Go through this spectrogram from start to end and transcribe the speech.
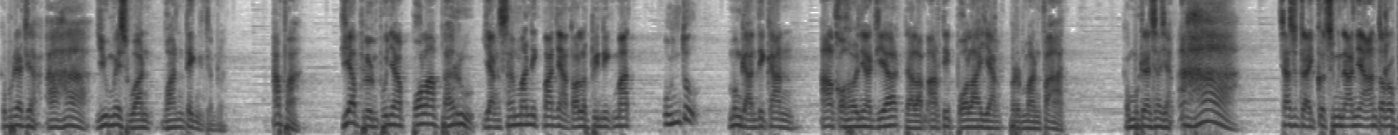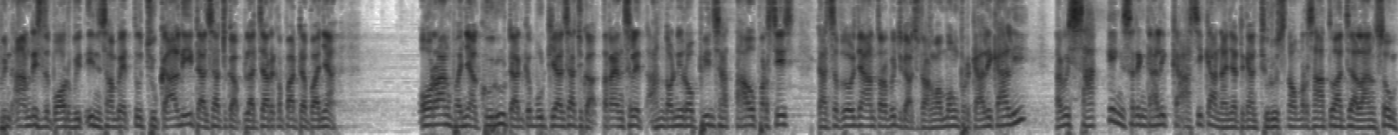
Kemudian dia, aha, you miss one one thing. Dia bilang, apa? dia belum punya pola baru yang sama nikmatnya atau lebih nikmat untuk menggantikan alkoholnya dia dalam arti pola yang bermanfaat. Kemudian saya aha, saya sudah ikut seminarnya Anton Robin Unleash The Power Within sampai tujuh kali dan saya juga belajar kepada banyak orang, banyak guru dan kemudian saya juga translate Anthony Robbins, saya tahu persis. Dan sebetulnya Anthony Robbins juga sudah ngomong berkali-kali. Tapi saking sering kali keasikan hanya dengan jurus nomor satu aja langsung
